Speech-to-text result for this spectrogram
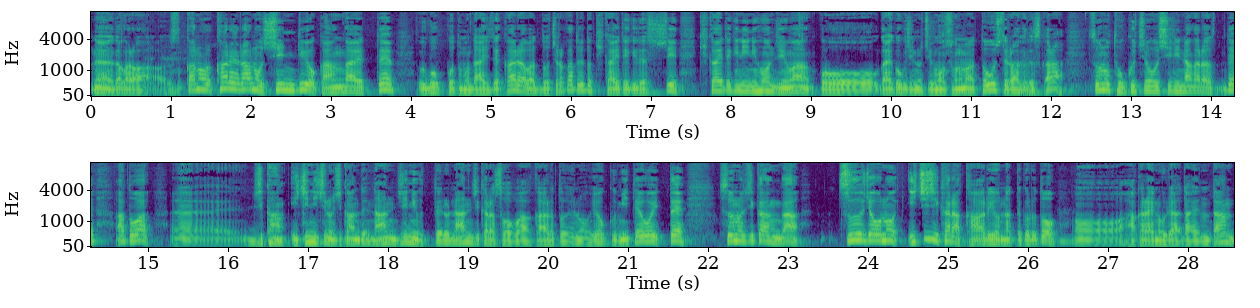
ねだから、彼らの心理を考えて動くことも大事で、彼らはどちらかというと機械的ですし、機械的に日本人は、こう、外国人の注文をそのまま通してるわけですから、うん、その特徴を知りながら、で、あとは、えー、時間、一日の時間で何時に売ってる、何時から相場が変わるというのをよく見ておいて、その時間が通常の1時から変わるようになってくると、うん、計らいの売りはだんだん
